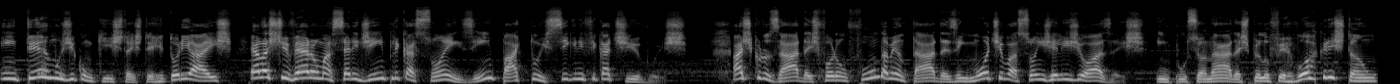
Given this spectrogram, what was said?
em termos de conquistas territoriais, elas tiveram uma série de implicações e impactos significativos. As cruzadas foram fundamentadas em motivações religiosas, impulsionadas pelo fervor cristão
